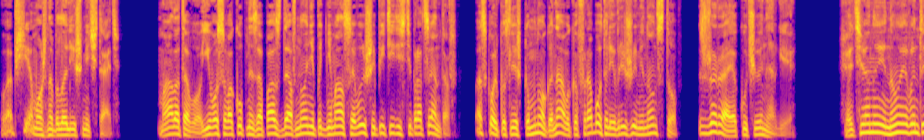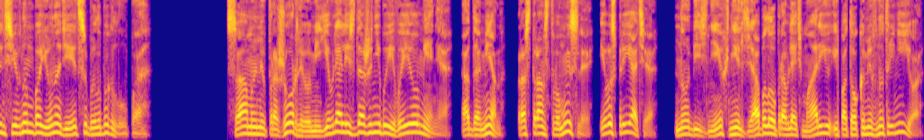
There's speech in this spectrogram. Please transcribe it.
вообще можно было лишь мечтать. Мало того, его совокупный запас давно не поднимался выше 50%, поскольку слишком много навыков работали в режиме нон-стоп, сжирая кучу энергии. Хотя на иное в интенсивном бою надеяться было бы глупо. Самыми прожорливыми являлись даже не боевые умения, а домен, пространство мысли и восприятия. Но без них нельзя было управлять Марию и потоками внутри нее.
